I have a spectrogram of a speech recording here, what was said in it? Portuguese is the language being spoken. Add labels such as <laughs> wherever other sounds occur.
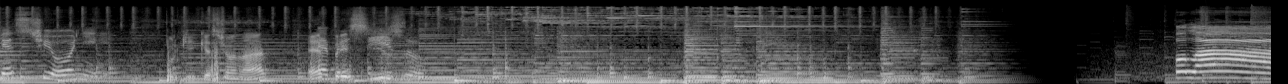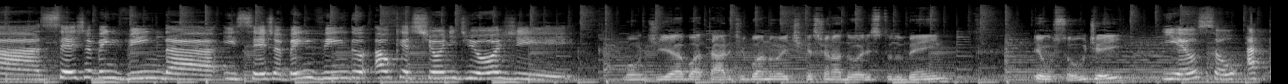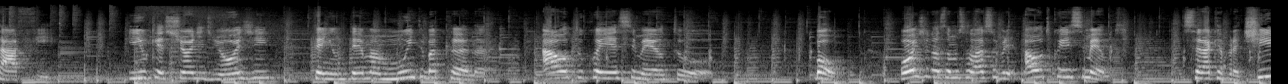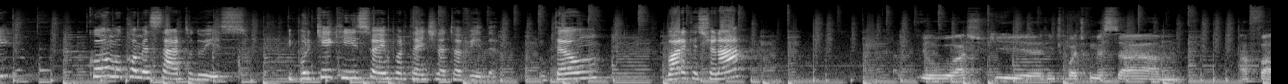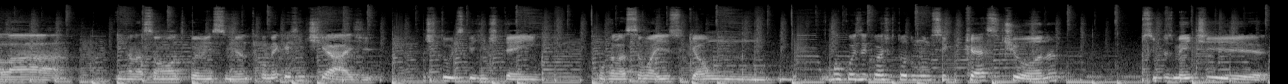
Questione. Porque questionar é, É preciso. Olá! Seja bem-vinda e seja bem-vindo ao Questione de hoje. Bom dia, boa tarde, boa noite, questionadores, tudo bem? Eu sou o Jay. E eu sou a Taf. E o Questione de hoje tem um tema muito bacana: autoconhecimento. Bom, hoje nós vamos falar sobre autoconhecimento. Será que é pra ti? Como começar tudo isso? E por que que isso é importante na tua vida? Então, bora questionar? Eu acho que a gente pode começar a falar em relação ao autoconhecimento, como é que a gente age, atitudes que a gente tem com relação a isso, que é um, uma coisa que eu acho que todo mundo se questiona, simplesmente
